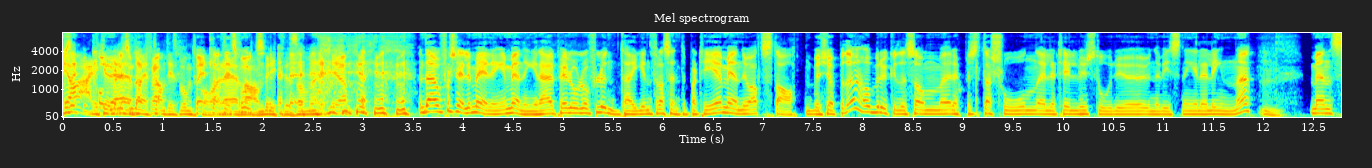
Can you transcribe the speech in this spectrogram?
Ja, er det ikke det? liksom På et eller annet tidspunkt var det en annen brite som ja. Men Det er jo forskjellige meninger, meninger her. Per Olof Lundteigen fra Senterpartiet mener jo at staten bør kjøpe det og bruke det som representasjon eller til historieundervisning eller lignende. Mm. Mens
